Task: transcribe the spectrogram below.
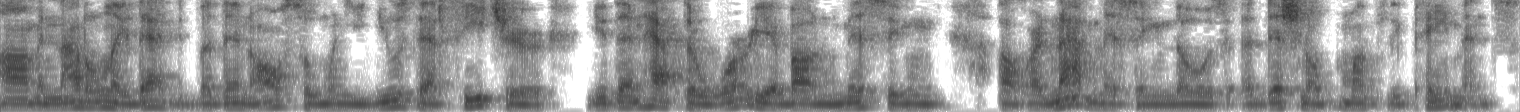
Um, and not only that, but then also when you use that feature, you then have to worry about missing uh, or not missing those additional monthly payments.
